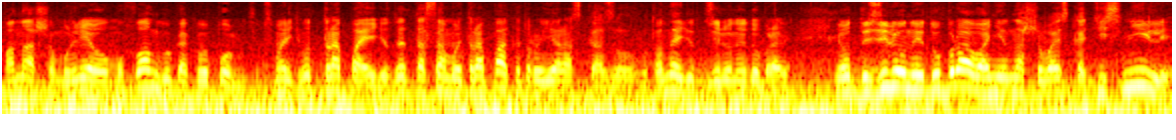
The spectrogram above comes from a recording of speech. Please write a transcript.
по нашему левому флангу, как вы помните. Посмотрите, вот тропа идет. Это та самая тропа, которую я рассказывал. Вот она идет к Зеленой Дубраве. И вот до Зеленой Дубравы они наши войска теснили.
